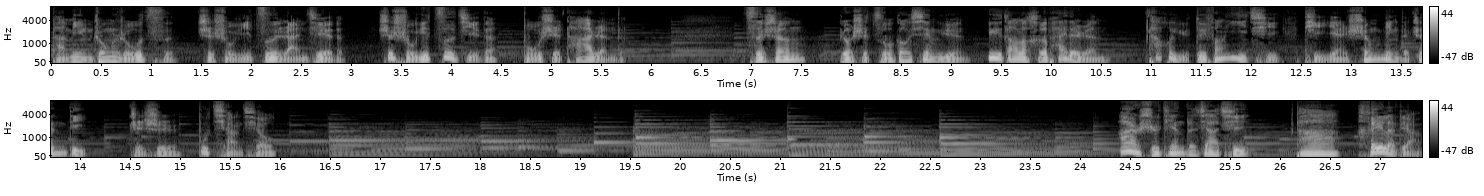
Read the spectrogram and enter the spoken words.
他命中如此，是属于自然界的，是属于自己的，不是他人的。此生若是足够幸运，遇到了合拍的人，他会与对方一起体验生命的真谛，只是不强求。二十天的假期，他黑了点儿，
